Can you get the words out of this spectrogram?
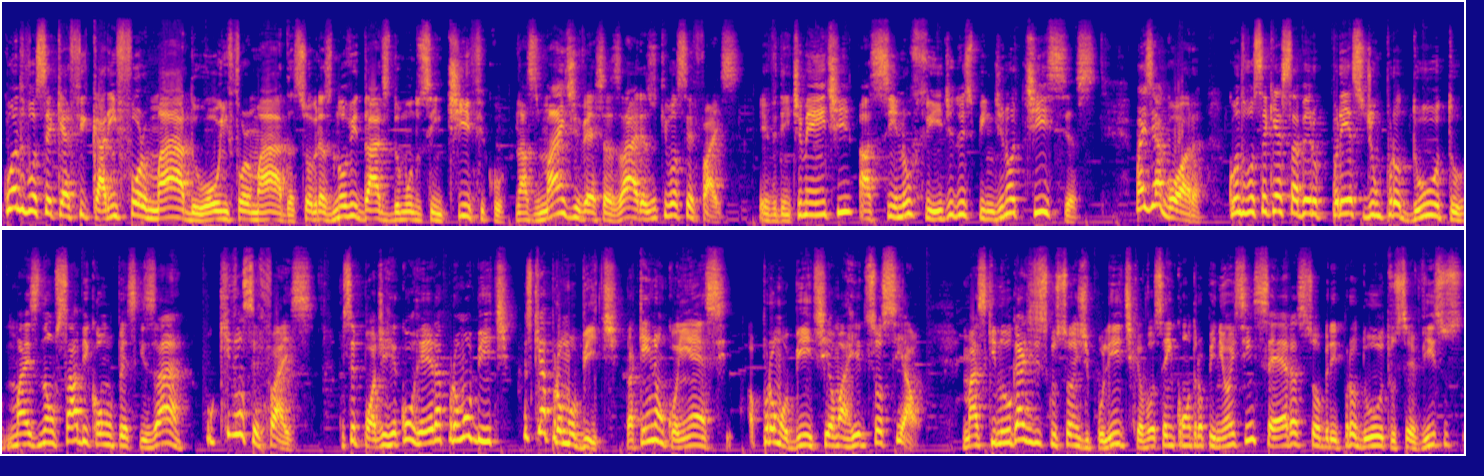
Quando você quer ficar informado ou informada sobre as novidades do mundo científico nas mais diversas áreas, o que você faz? Evidentemente, assina o feed do Spin de Notícias. Mas e agora? Quando você quer saber o preço de um produto, mas não sabe como pesquisar, o que você faz? Você pode recorrer à Promobit. Mas o que é a Promobit? Para quem não conhece, a Promobit é uma rede social mas que no lugar de discussões de política você encontra opiniões sinceras sobre produtos, serviços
